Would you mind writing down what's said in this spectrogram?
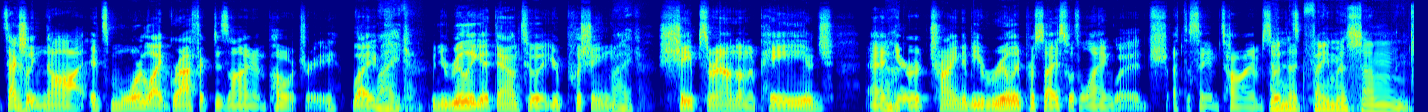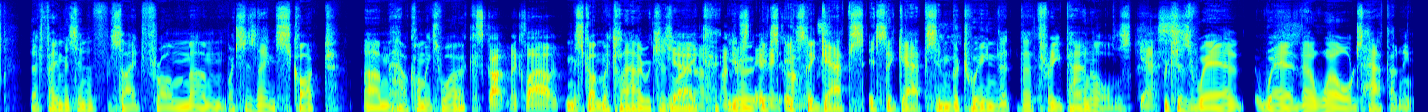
it's actually not it's more like graphic design and poetry like right. when you really get down to it you're pushing Right. Shapes around on a page and Yeah. you're trying to be really precise with language at the same time so and that famous um that famous insight from um what's his name Scott um how comics work scott mccloud Scott McCloud, which is Yeah, like you know it's it's the gaps it's the gaps in between the, the three panels, yes which is where where the world's happening.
